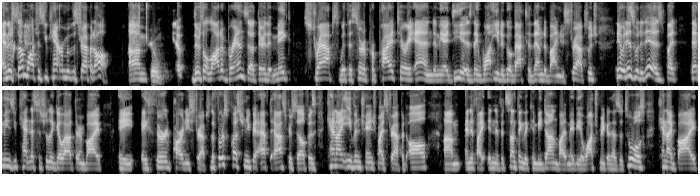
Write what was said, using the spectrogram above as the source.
and there's some watches you can't remove the strap at all. Um, True. you know, there's a lot of brands out there that make straps with this sort of proprietary end, and the idea is they want you to go back to them to buy new straps, which you know it is what it is, but that means you can't necessarily go out there and buy a a third party strap. So the first question you have to ask yourself is, can I even change my strap at all? Um, and if I and if it's something that can be done by maybe a watchmaker that has the tools, can I buy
